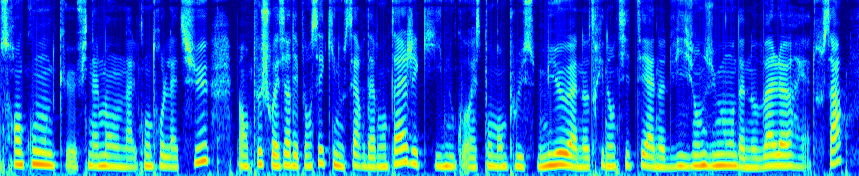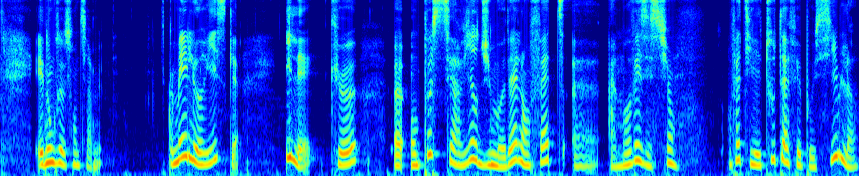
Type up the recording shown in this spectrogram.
se rend compte que finalement on a le contrôle là-dessus, bah, on peut choisir des pensées qui nous servent davantage et qui nous correspondent en plus mieux à notre identité, à notre vision du monde, à nos valeurs et à tout ça. Et donc se sentir mieux. Mais le risque, il est que euh, on peut se servir du modèle en fait euh, à mauvais escient. En fait, il est tout à fait possible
